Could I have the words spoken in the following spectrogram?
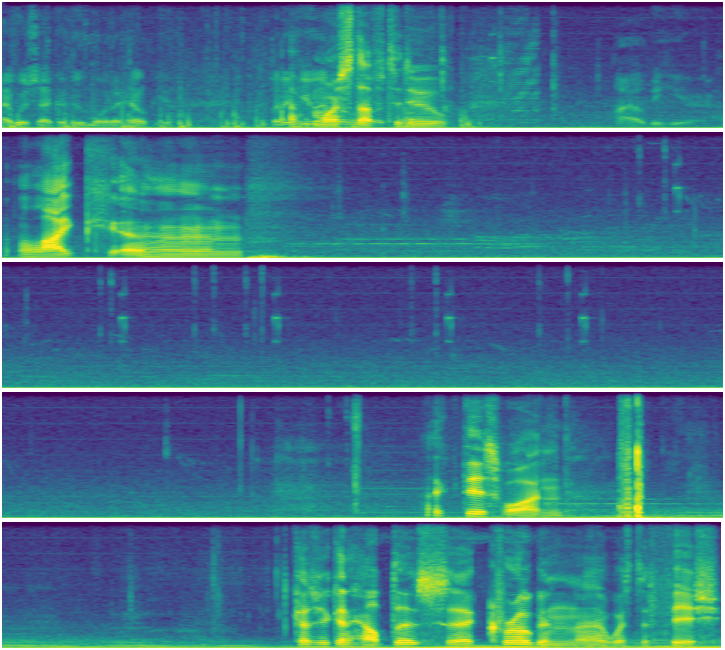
I wish I could do more to help you. But I if have you more stuff to do, I'll be here. like um, like this one, because you can help this uh, Krogan uh, with the fish.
